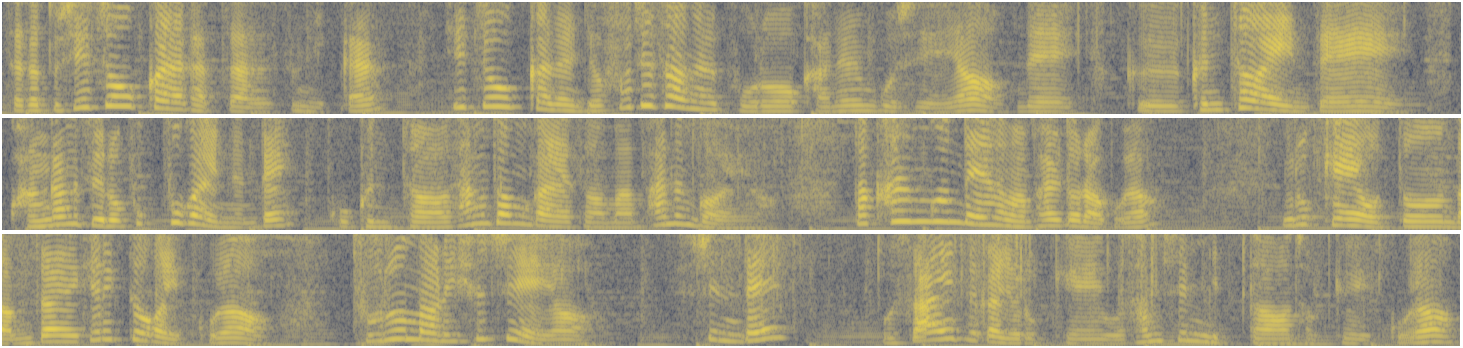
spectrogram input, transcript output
제가 또 시즈오카에 갔지 않습니까? 시즈오카는 이제 후지산을 보러 가는 곳이에요. 근데 그 근처에 이제 관광지로 폭포가 있는데 그 근처 상점가에서만 파는 거예요. 딱 한 군데에서만 팔더라고요. 이렇게 어떤 남자의 캐릭터가 있고요. 두루마리 휴지예요. 휴지인데 뭐 사이즈가 이렇게 뭐 30m 적혀 있고요.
